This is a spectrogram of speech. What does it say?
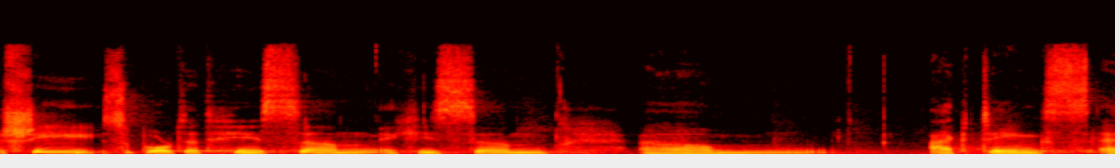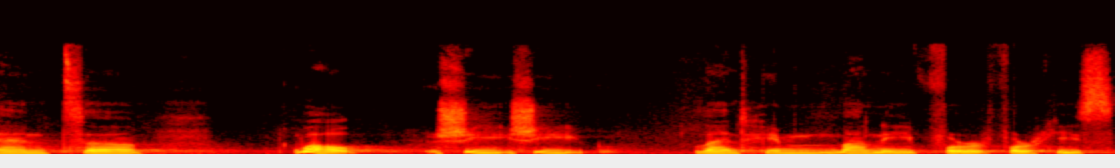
she supported his um, his um, um, actings and uh, well, she she lent him money for for his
